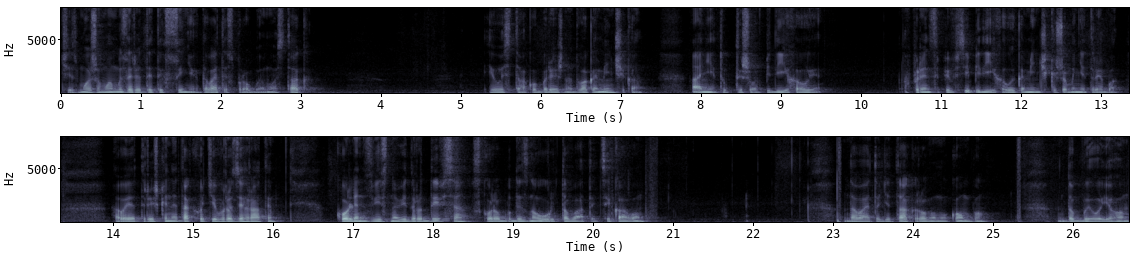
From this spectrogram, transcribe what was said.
Чи зможемо ми зарядити синіх? Давайте спробуємо ось так. І ось так обережно два камінчика. А ні, тут ти що, під'їхали. В принципі, всі під'їхали камінчики, що мені треба. Але я трішки не так хотів розіграти. Колін, звісно, відродився. Скоро буде знову ультувати. Цікаво. Давай тоді так, робимо комбо. Добили його.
